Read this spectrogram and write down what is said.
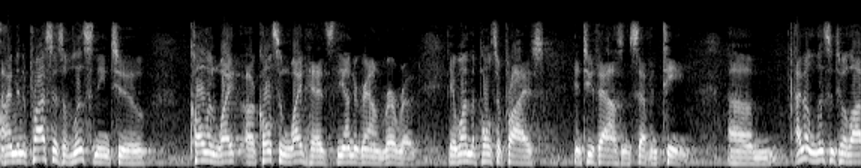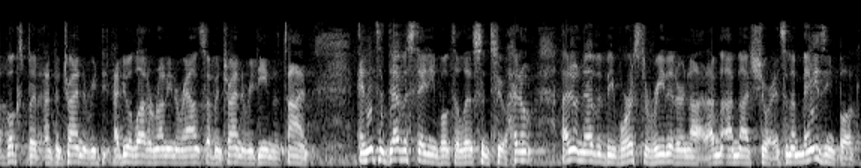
I'm in the process of listening to Colin White, uh, Colson Whitehead's The Underground Railroad. It won the Pulitzer Prize in 2017. Um, I don't listen to a lot of books, but I've been trying to. Rede- I do a lot of running around, so I've been trying to redeem the time. And it's a devastating book to listen to. I don't. I don't know if it'd be worse to read it or not. I'm. I'm not sure. It's an amazing book,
